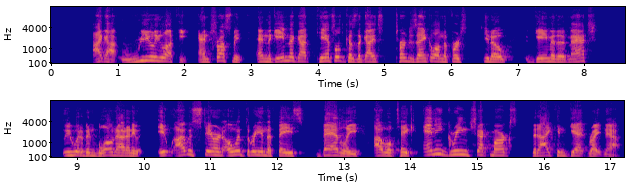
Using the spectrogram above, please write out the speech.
I got really lucky, and trust me. And the game that got canceled because the guy turned his ankle on the first, you know, game of the match, we would have been blown out anyway. It, I was staring 0 3 in the face badly. I will take any green check marks that I can get right now.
